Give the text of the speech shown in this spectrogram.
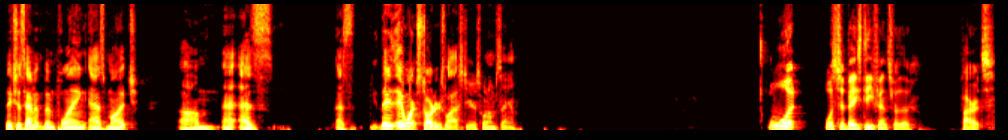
They just haven't been playing as much um, as as they, they weren't starters last year. Is what I'm saying. What what's the base defense for the Pirates?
